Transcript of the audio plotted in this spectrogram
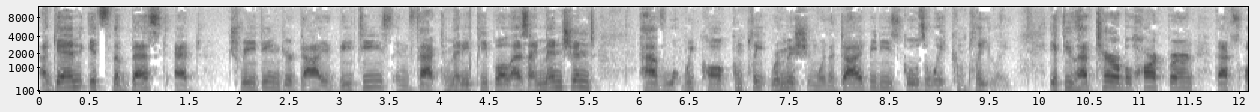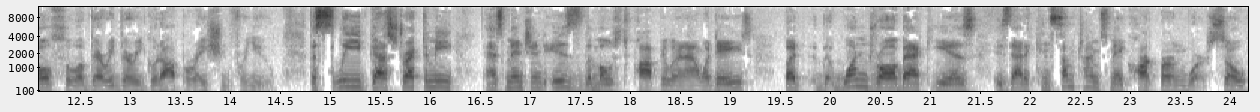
Again, it's the best at treating your diabetes. In fact, many people, as I mentioned, have what we call complete remission, where the diabetes goes away completely. If you have terrible heartburn, that's also a very, very good operation for you. The sleeve gastrectomy, as mentioned, is the most popular nowadays. But the one drawback is, is that it can sometimes make heartburn worse. So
